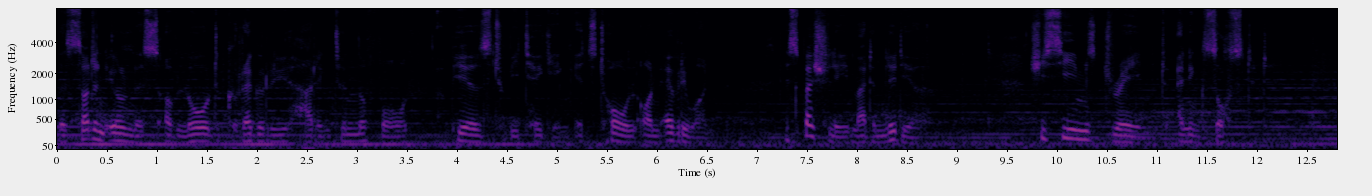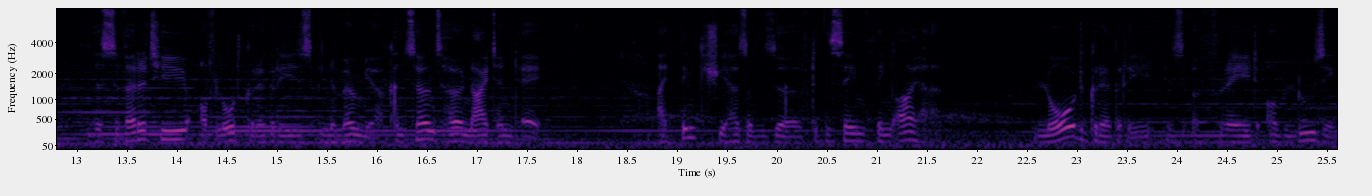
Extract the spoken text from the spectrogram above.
The sudden illness of Lord Gregory Harrington IV appears to be taking its toll on everyone, especially Madame Lydia. She seems drained and exhausted. The severity of Lord Gregory's pneumonia concerns her night and day. I think she has observed the same thing I have. Lord Gregory is afraid of losing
